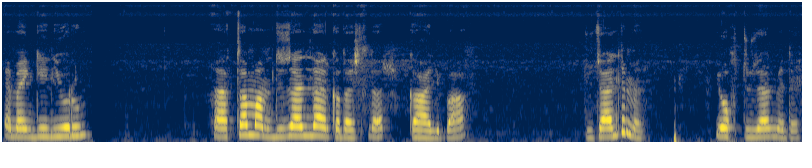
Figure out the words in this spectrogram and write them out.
Hemen geliyorum. Ha tamam düzeldi arkadaşlar galiba. Düzeldi mi? Yok düzelmedi.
